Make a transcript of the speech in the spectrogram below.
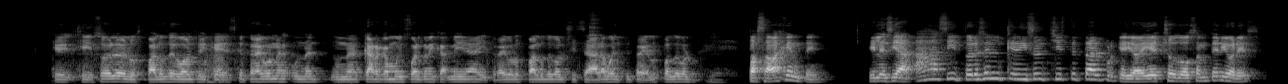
que, que hizo lo de los palos de golf y Ajá. que es que traigo una, una, una carga muy fuerte en mi camisa y traigo los palos de golf y se da la vuelta y trae los palos de golf. Pasaba gente y le decía, ah, sí, tú eres el que hizo el chiste tal, porque yo había hecho dos anteriores.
